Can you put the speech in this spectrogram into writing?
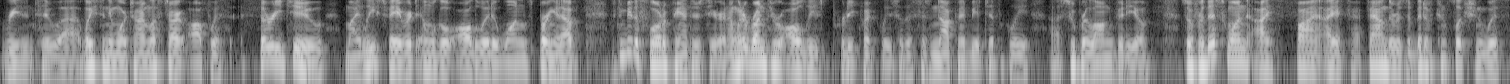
reason to uh, waste any more time. Let's start off with 32, my least favorite, and we'll go all the way to 1. Let's bring it up. It's going to be the Florida Panthers here, and I'm going to run through all these pretty quickly, so this is not going to be a typically uh, super long video. So for this one, I, find, I found there was a bit of confliction with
